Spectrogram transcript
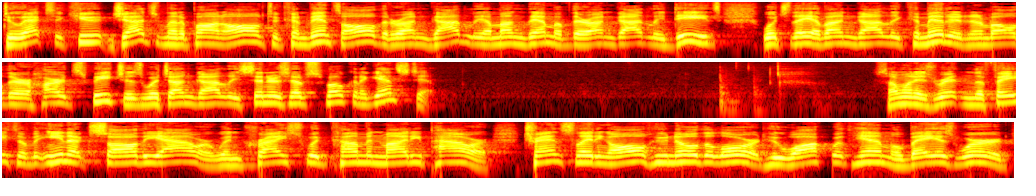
to execute judgment upon all, to convince all that are ungodly among them of their ungodly deeds, which they have ungodly committed, and of all their hard speeches, which ungodly sinners have spoken against him. Someone has written, the faith of Enoch saw the hour when Christ would come in mighty power, translating all who know the Lord, who walk with him, obey his word.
